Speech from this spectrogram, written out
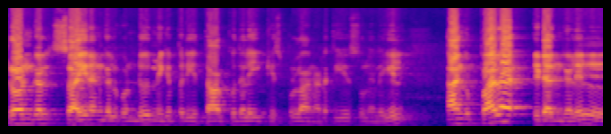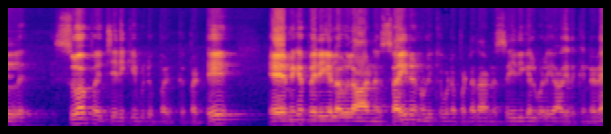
ட்ரோன்கள் சைரன்கள் கொண்டு மிகப்பெரிய தாக்குதலை கிஸ்புல்லா நடத்திய சூழ்நிலையில் அங்கு பல இடங்களில் சிவப்பு எச்சரிக்கை விடுப்பட்டு மிகப்பெரிய அளவிலான சைரன் ஒழிக்கப்படப்பட்டதான செய்திகள் வெளியாக இருக்கின்றன.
